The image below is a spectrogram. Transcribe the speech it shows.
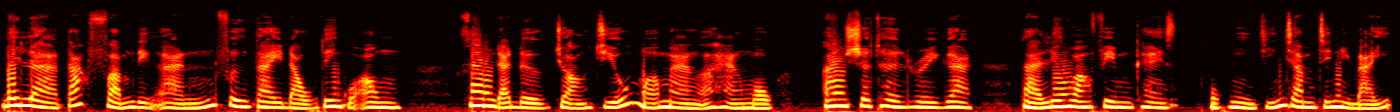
Đây là tác phẩm điện ảnh phương Tây đầu tiên của ông. Phim đã được chọn chiếu mở màn ở hạng mục Uncertain Regard tại Liên hoan phim Cannes 1997.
